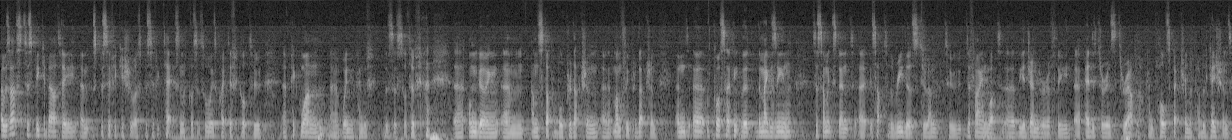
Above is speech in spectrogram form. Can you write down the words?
I was asked to speak about a um, specific issue or specific text, and of course it's always quite difficult to uh, pick one uh, when you kind of there's this sort of uh, ongoing, um, unstoppable production, uh, monthly production. And of course, I think that the magazine, to some extent, uh, it's up to the readers to, to define what uh, the agenda of the uh, editor is throughout the kind of whole spectrum of publications.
